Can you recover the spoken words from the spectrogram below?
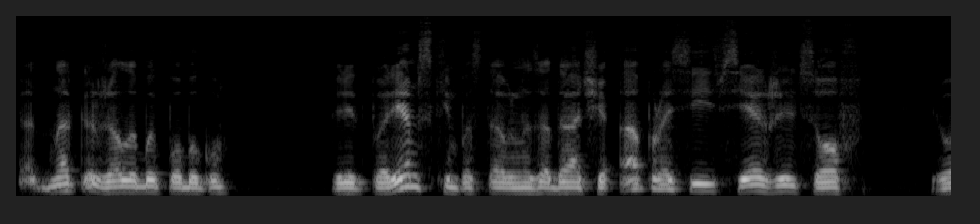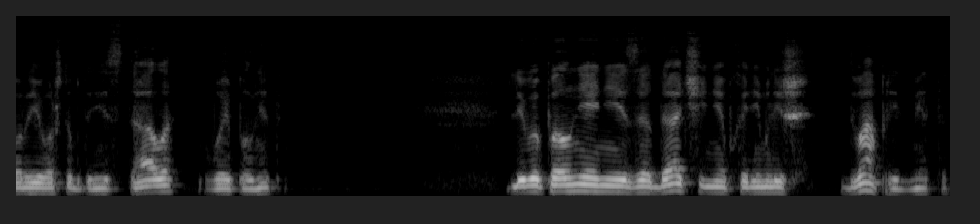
Однако жалобы по боку. Перед Паремским поставлена задача опросить всех жильцов, и он его, чтобы то ни стало, выполнит. Для выполнения задачи необходимо лишь два предмета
